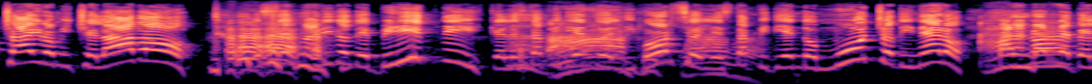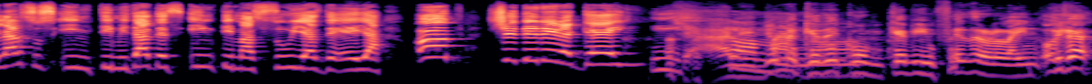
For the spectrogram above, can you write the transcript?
¡Chairo Michelado! Es el marido de Britney, que le está pidiendo Ah, el qué divorcio y le está pidiendo mucho dinero para no revelar sus intimidades íntimas suyas de ella. ¡Up! She did it again. Dale, yo me quedé con Kevin Federline. Oiga,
